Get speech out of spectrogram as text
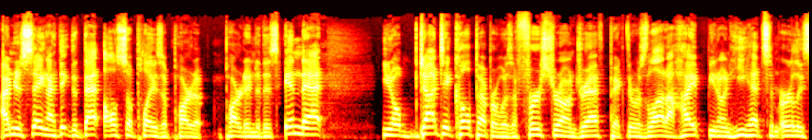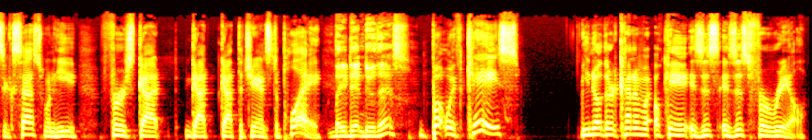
I'm just saying I think that that also plays a part part into this in that you know Daunte Culpepper was a first round draft pick. There was a lot of hype, you know, and he had some early success when he first got got got the chance to play. But he didn't do this. But with Case, you know, they're kind of okay. Is this is this for real?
